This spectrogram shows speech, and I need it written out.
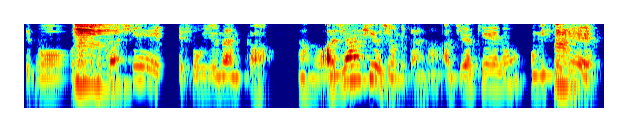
けど、なんか昔、そういうなんか、あの、アジアンフュージョンみたいな、アジア系のお店で、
